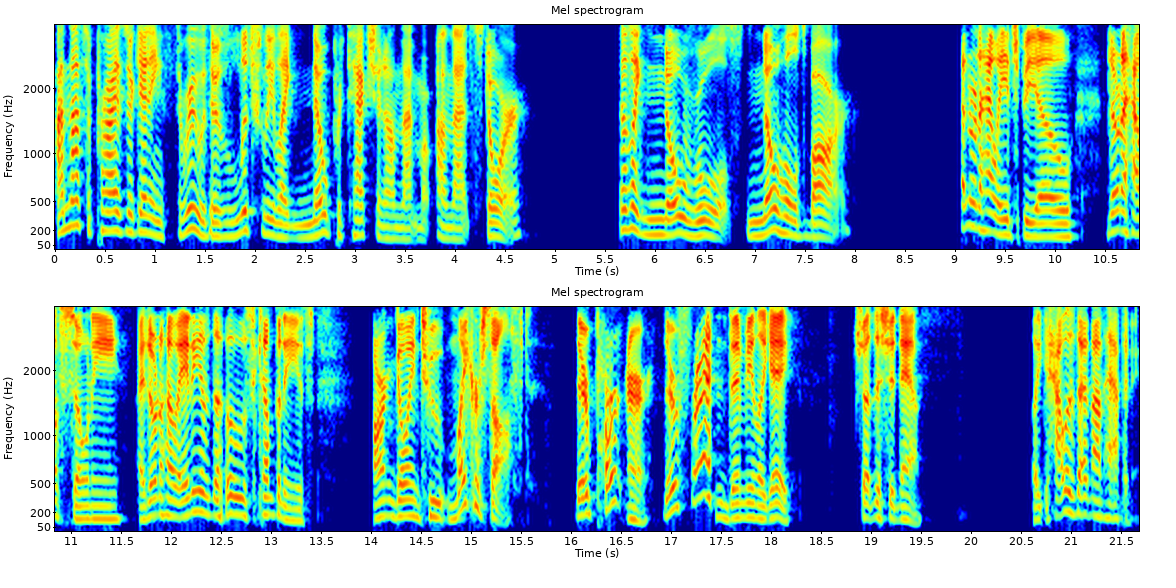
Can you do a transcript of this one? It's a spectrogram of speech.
I'm not surprised they're getting through. There's literally like no protection on that on that store. There's like no rules, no holds bar. I don't know how HBO, I don't know how Sony, I don't know how any of those companies aren't going to Microsoft, their partner, their friend, and being like, hey, shut this shit down. Like, how is that not happening?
